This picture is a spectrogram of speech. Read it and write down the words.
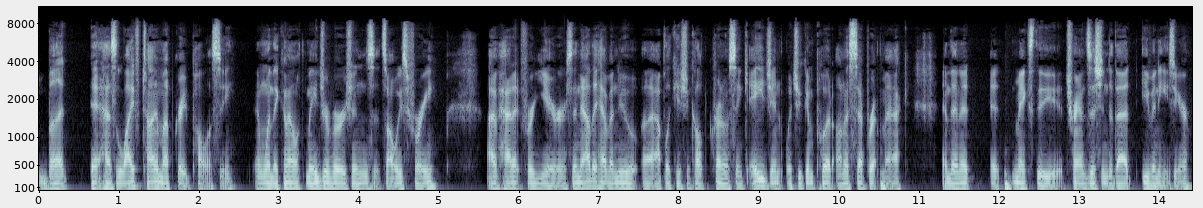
But it has a lifetime upgrade policy, and when they come out with major versions, it's always free. I've had it for years, and now they have a new uh, application called ChronoSync Agent, which you can put on a separate Mac, and then it it makes the transition to that even easier.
